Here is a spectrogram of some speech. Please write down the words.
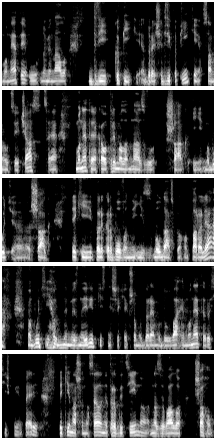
монети у номіналу 2 копійки. До речі, 2 копійки саме у цей час це монета, яка отримала назву шаг, і, мабуть, е, шаг, який перекарбований із молдавського параля, мабуть, є одним із найрідкісніших, якщо ми беремо до уваги монети Російської імперії, які наше населення традиційно називало шагом.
